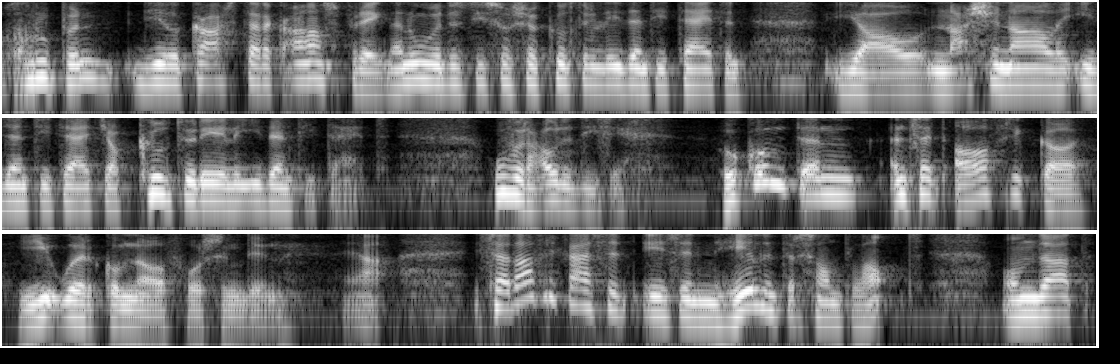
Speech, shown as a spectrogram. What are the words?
groepen die elkaar sterk aanspreken. Dan noemen we dus die socioculturele identiteiten. Jouw nationale identiteit, jouw culturele identiteit. Hoe verhouden die zich? Hoe komt dan in Zuid-Afrika hieroor kom navorsing doen? Ja, Zuid-Afrika is, is, een heel interessant land, omdat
